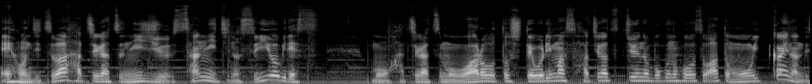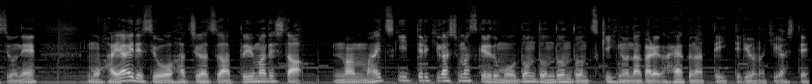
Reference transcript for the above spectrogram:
え本日は8月23日の水曜日です。もう8月も終わろうとしております。8月中の僕の放送あともう1回なんですよね。もう早いですよ。8月あっという間でした。まあ、毎月行ってる気がしますけれどもどんどんどんどん月日の流れが早くなっていってるような気がして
